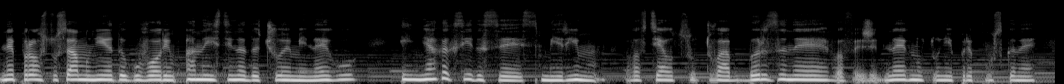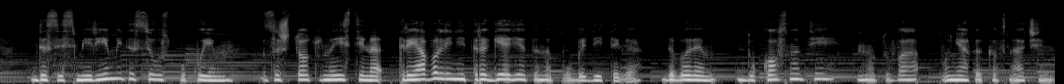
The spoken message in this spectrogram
не просто само ние да говорим, а наистина да чуем и Него и някак си да се смирим в цялото това бързане, в ежедневното ни препускане, да се смирим и да се успокоим, защото наистина трябва ли ни трагедията на победителя да бъдем докоснати, но това по някакъв начин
